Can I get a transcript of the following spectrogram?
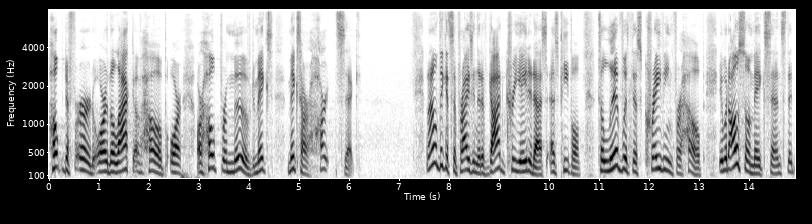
Hope deferred or the lack of hope or, or hope removed makes, makes our heart sick. And I don't think it's surprising that if God created us as people to live with this craving for hope, it would also make sense that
